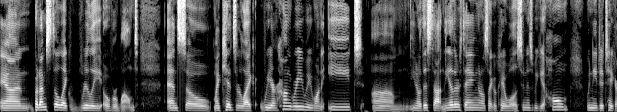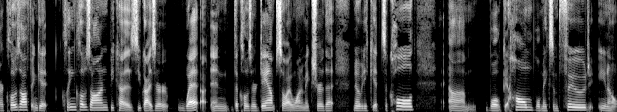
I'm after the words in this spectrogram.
and but I'm still like really overwhelmed. And so my kids are like, we are hungry, we want to eat, um, you know, this, that, and the other thing. And I was like, okay, well, as soon as we get home, we need to take our clothes off and get clean clothes on because you guys are wet and the clothes are damp. So I want to make sure that nobody gets a cold. Um, we'll get home, we'll make some food. You know,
